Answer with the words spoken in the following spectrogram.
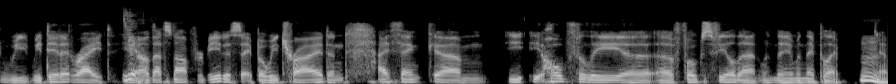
we we did it right. You yeah. know, that's not for me to say, but we tried, and I think. Um, hopefully, uh, uh, folks feel that when they when they play. Mm. Yeah.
